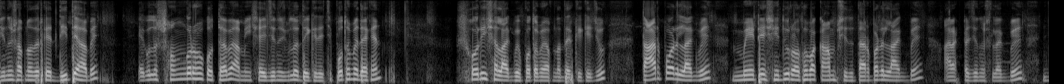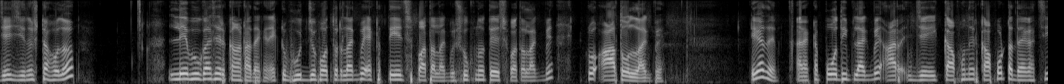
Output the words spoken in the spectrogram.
জিনিস আপনাদেরকে দিতে হবে। এগুলো সংগ্রহ করতে হবে, আমি সেই জিনিসগুলো দেখে দিচ্ছি। প্রথমে দেখেন, সরিষা লাগবে প্রথমে আপনাদেরকে কিছু, তারপরে লাগবে মেটে সিঁদুর অথবা কাম সিঁদুর, তারপরে লাগবে আর একটা জিনিস লাগবে, যে জিনিসটা হলো লেবু গাছের কাঁটা দেখেন, একটু ভূজ্যপত্র লাগবে, একটা তেজপাতা লাগবে, শুকনো তেজপাতা লাগবে, একটু আতর লাগবে, ঠিক আছে? আর একটা প্রদীপ লাগবে, আর যে কাফনের কাপড়টা দেখাচ্ছি,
